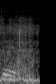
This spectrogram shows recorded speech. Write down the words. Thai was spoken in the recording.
เจ็ด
